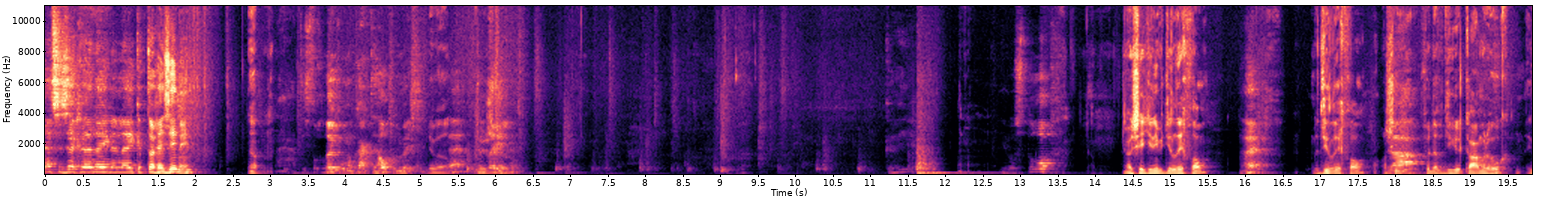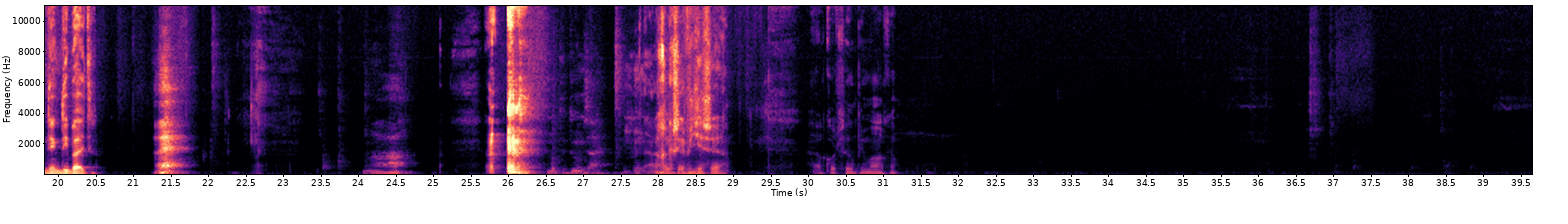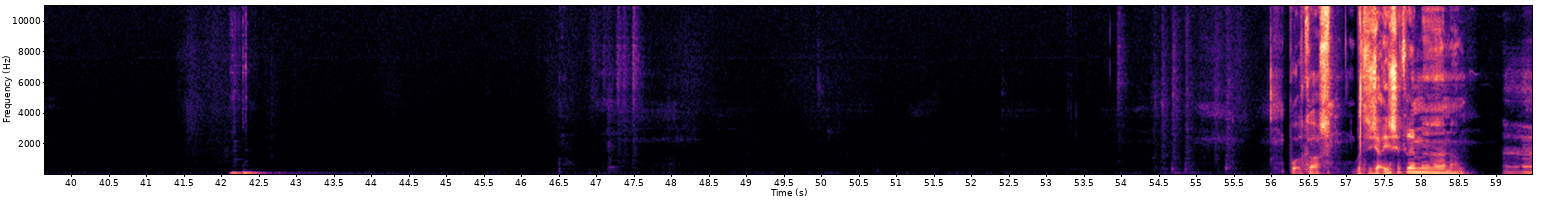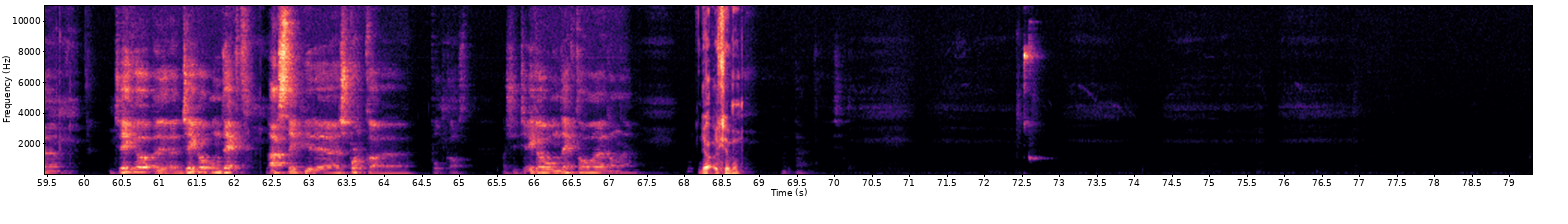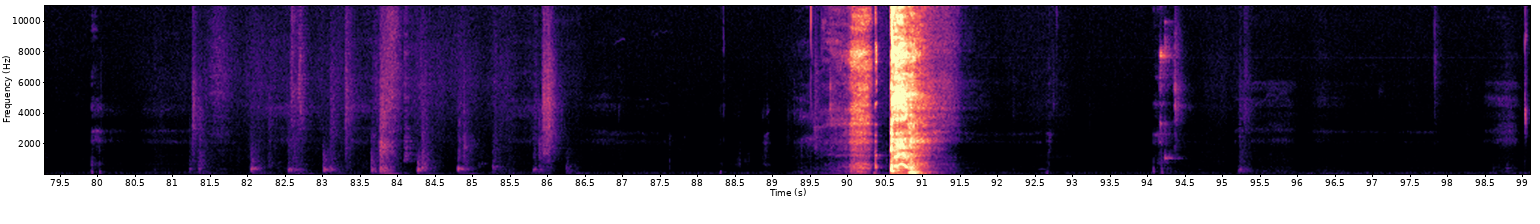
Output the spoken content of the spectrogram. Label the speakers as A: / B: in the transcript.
A: mensen zeggen, nee, nee, nee, ik heb daar geen zin in.
B: Ja.
A: het is toch leuk om elkaar te helpen een beetje.
B: Jawel.
A: Hè? In het leven. Oké. Die was top.
B: Nou, zit je niet met die lichtval?
A: Hè?
B: Met die lichtval? Als
A: Ja.
B: je vanaf die camerahoek. Ik denk die beter.
A: Hè? Nou. Moet te doen zijn.
B: Nou, ga ik eens eventjes kort filmpje maken. Podcast. Wat is jouw Instagram eh, naam?
A: Eh, Jago, eh, eh, Jago ontdekt, laatstreepje de sportpodcast. Als je Jago ontdekt al, eh, dan... eh,
B: Ja, ik heb hem.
